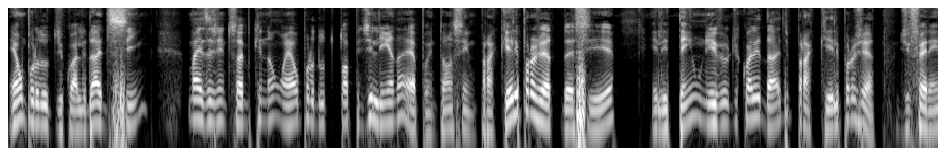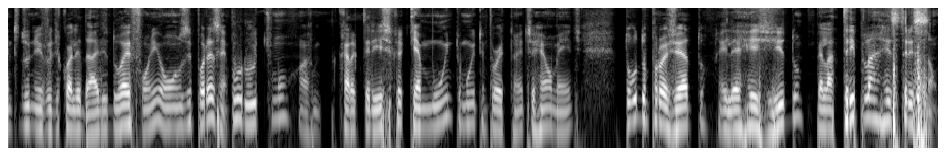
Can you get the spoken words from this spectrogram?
É um produto de qualidade, sim, mas a gente sabe que não é o produto top de linha da Apple. Então, assim, para aquele projeto do SE, ele tem um nível de qualidade para aquele projeto, diferente do nível de qualidade do iPhone 11, por exemplo. Por último, a característica que é muito, muito importante realmente, todo projeto ele é regido pela tripla restrição.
